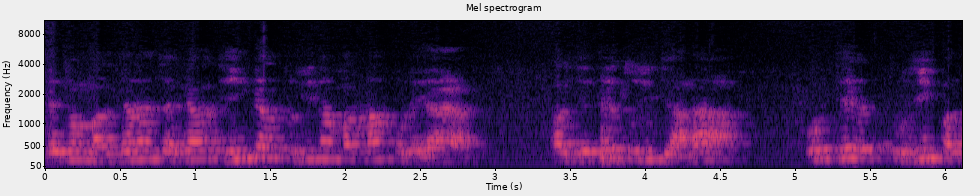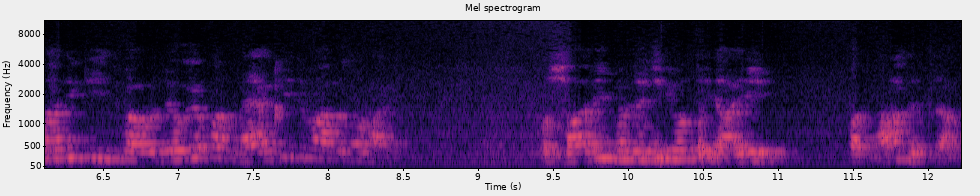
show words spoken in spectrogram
ਤੈਨੂੰ ਮਰ ਜਾਣਾ ਚੰਗਾ ਠੀਕ ਆ, ਤੁਸੀਂ ਨਾ ਮਰਨਾ ਭੁੱਲਿਆ ਆ। ਔਰ ਜਿੱਥੇ ਤੁਸੀਂ ਜਾਣਾ, ਉੱਥੇ ਤੁਸੀਂ ਪਤਾ ਨਹੀਂ ਕੀ ਜਵਾਬ ਦਿਓਗੇ, ਪਰ ਮੈਂ ਕੀ ਜਵਾਬ ਦਵਾਂਗਾ? ਉਹ ਸਾਰੀ ਮਨਸ਼ੀ ਉੱਥੇ ਆਈ, ਪਰ ਨਾ ਦਿੱਤਾ।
